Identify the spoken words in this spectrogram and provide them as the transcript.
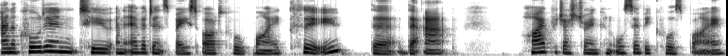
And according to an evidence based article by Clue, the, the app, high progesterone can also be caused by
